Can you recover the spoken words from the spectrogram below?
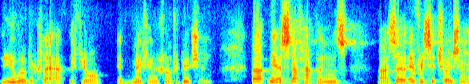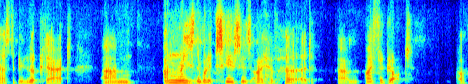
you will declare if you're making a contribution. But you know, stuff happens, uh, so every situation has to be looked at. Um, unreasonable excuses I have heard. Um, I forgot. Well,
